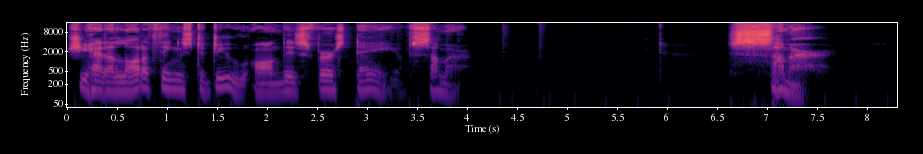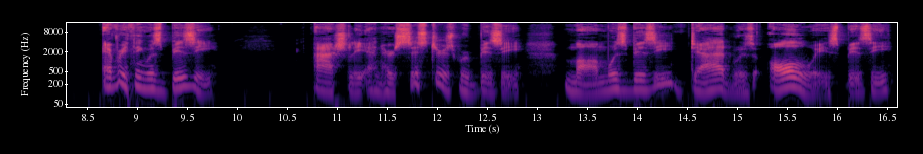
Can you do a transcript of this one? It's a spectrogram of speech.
She had a lot of things to do on this first day of summer. Summer. Everything was busy. Ashley and her sisters were busy. Mom was busy. Dad was always busy.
